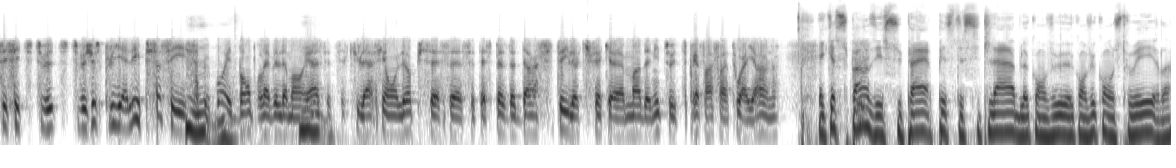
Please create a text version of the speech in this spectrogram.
tu, veux, tu veux juste plus y aller. Puis ça, c'est, ça mm-hmm. peut pas être bon pour la ville de Montréal, mm-hmm. cette circulation-là, puis cette, espèce de densité là qui fait qu'à un moment donné, tu, préfères faire tout ailleurs. Là. Et qu'est-ce que tu penses des super pistes cyclables qu'on veut qu'on veut construire là?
